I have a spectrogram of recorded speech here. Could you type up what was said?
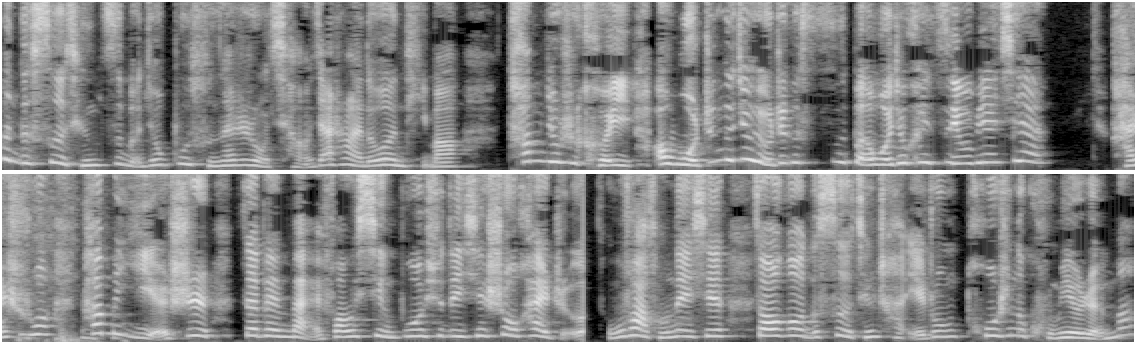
们的色情资本就不存在这种强加上来的问题吗？他们就是可以啊，我真的就有这个资本，我就可以自由变现？还是说他们也是在被买方性剥削的一些受害者，无法从那些糟糕的色情产业中脱身的苦命人吗？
